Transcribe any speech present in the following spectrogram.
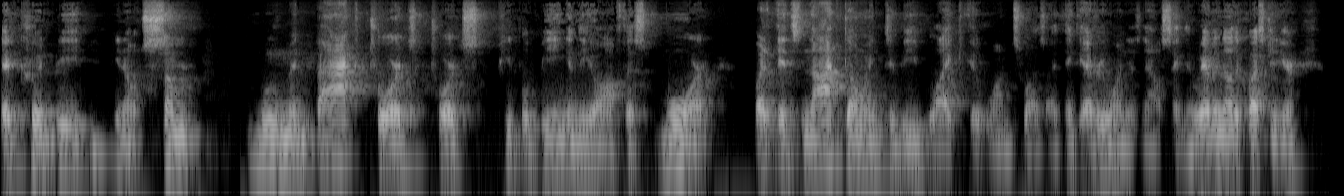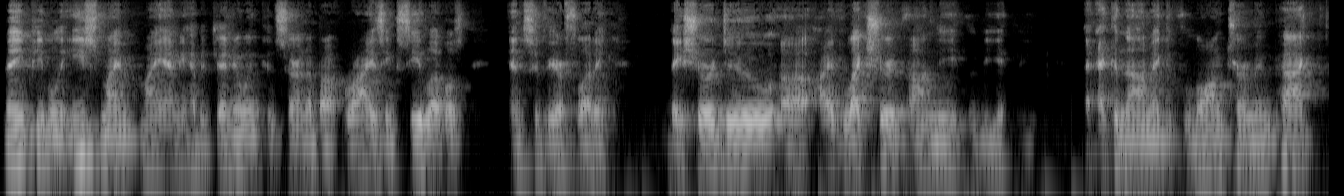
there could be, you know, some movement back towards towards people being in the office more but it's not going to be like it once was. I think everyone is now saying that. We have another question here. Many people in east miami have a genuine concern about rising sea levels and severe flooding. They sure do. Uh, i've lectured on the the economic long-term impact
